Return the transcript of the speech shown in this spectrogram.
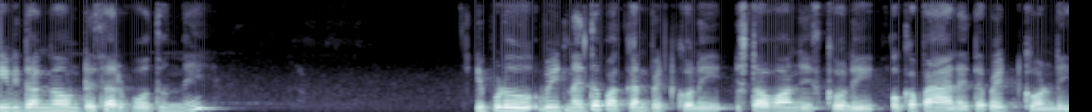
ఈ విధంగా ఉంటే సరిపోతుంది. ఇప్పుడు వీటిని అయితే పక్కన పెట్టుకొని స్టవ్ ఆన్ చేసుకొని ఒక ప్యాన్ అయితే పెట్టుకోండి.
